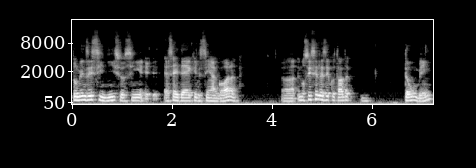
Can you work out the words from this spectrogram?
pelo menos esse início, assim, essa ideia que eles têm agora, ah, eu não sei se ela é executada tão bem,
